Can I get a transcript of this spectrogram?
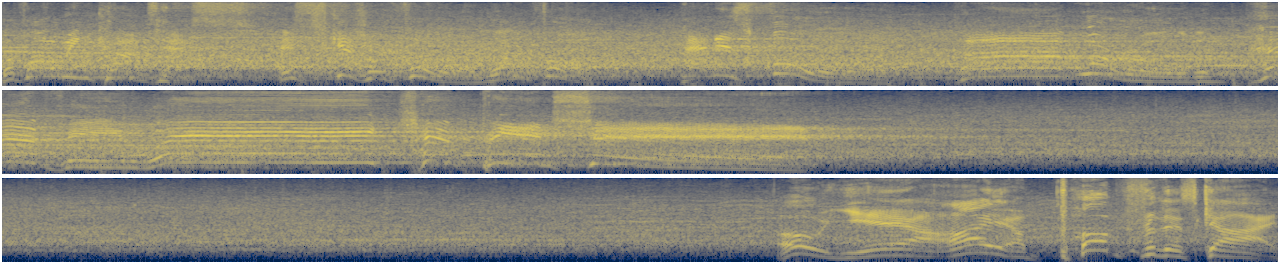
The following contest is scheduled for one fall and is for the World Heavyweight Championship. Oh, yeah, I am pumped for this guy.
